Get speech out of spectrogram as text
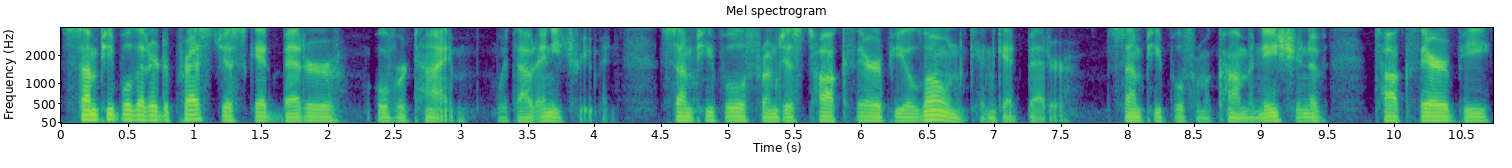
Some people that are depressed just get better over time without any treatment. Some people from just talk therapy alone can get better. Some people from a combination of talk therapy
